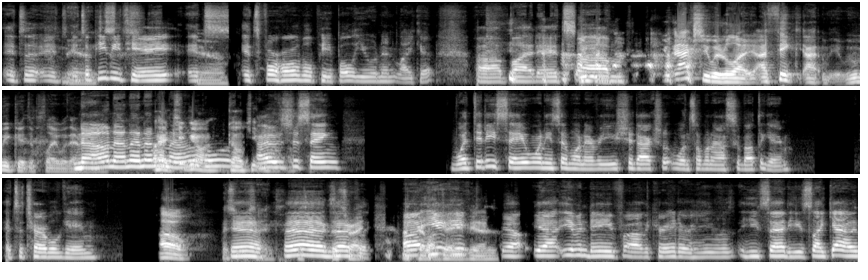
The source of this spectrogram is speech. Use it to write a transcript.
it's a it's, it's a Man, PBTA. It's it's for horrible people. You wouldn't like it, uh, but it's um. you actually would like. I think uh, it would be good to play with it. No, no, no, no, Go no, ahead, no. keep going. Go, keep I going. was just saying. What did he say when he said whenever you should actually when someone asks about the game? It's a terrible game. Oh, I see what you're Yeah, yeah, that's right. exactly. Uh, you- Dave, you- yeah. Yeah, yeah. Even Dave, uh, the creator, he was he said he's like, yeah.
